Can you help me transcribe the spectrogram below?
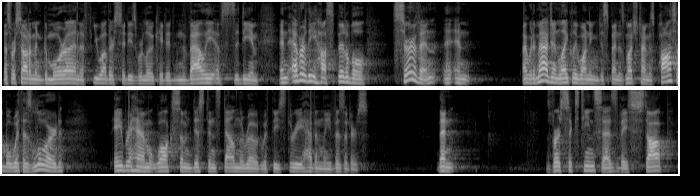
that's where Sodom and Gomorrah and a few other cities were located, in the valley of Siddim. And ever the hospitable servant, and I would imagine likely wanting to spend as much time as possible with his Lord, Abraham walks some distance down the road with these three heavenly visitors. Then as verse 16 says, they stop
